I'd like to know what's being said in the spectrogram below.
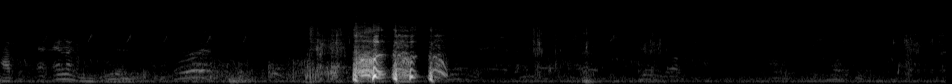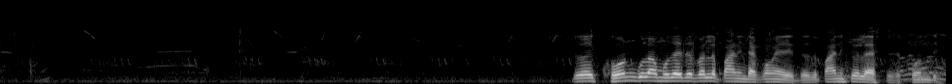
হাত এ- এনা কিন্তু দে। তো ওই খোনগুলা মোজাইতে পারলে পানিটা কমে যেত পানি চলে আসতেছে খোন দিয়ে।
